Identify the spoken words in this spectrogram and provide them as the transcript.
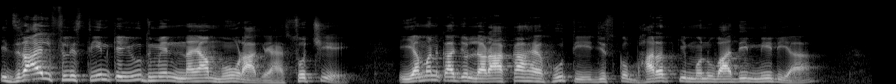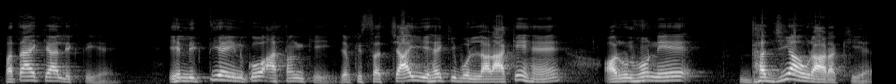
इजराइल फिलिस्तीन के युद्ध में नया मोड़ आ गया है। सोचिए, यमन का जो लड़ाका है हूती, जिसको भारत की मनुवादी मीडिया पता है क्या लिखती है? ये लिखती है इनको आतंकी, जबकि सच्चाई ये है कि वो लड़ाके हैं और उन्होंने धज्जियाँ उड़ा रखी है।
